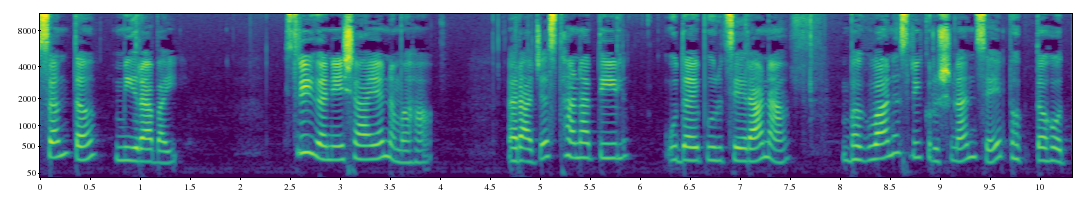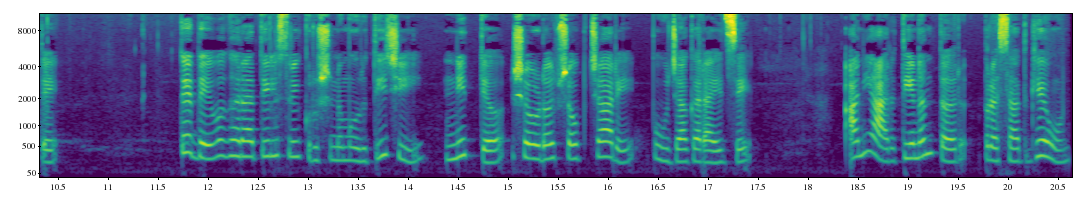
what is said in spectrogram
संत मीराबाई. श्री गणेशाय नमहा राजस्थानातील उदयपूरचे राणा भगवान श्रीकृष्णांचे भक्त होते. ते देवघरातील श्रीकृष्णमूर्तीची नित्य षोडशोपचारे पूजा करायचे. आणि आरतीनंतर प्रसाद घेऊन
